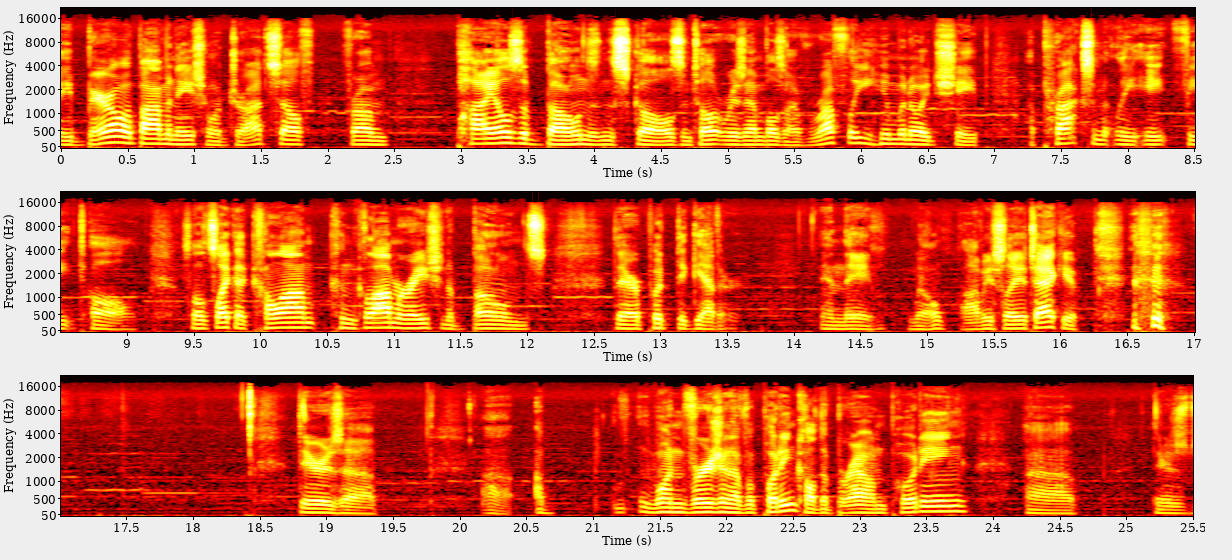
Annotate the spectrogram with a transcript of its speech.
a barrow abomination will draw itself from piles of bones and skulls until it resembles a roughly humanoid shape, approximately eight feet tall. So it's like a conglomeration of bones that are put together. And they, well, obviously attack you. There's a, a, a one version of a pudding called the brown pudding. Uh, There's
